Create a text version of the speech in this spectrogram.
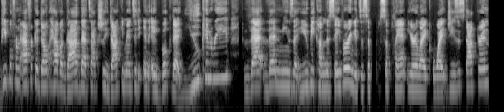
people from Africa don't have a God that's actually documented in a book that you can read, that then means that you become the savior and get to su- supplant your like white Jesus doctrine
